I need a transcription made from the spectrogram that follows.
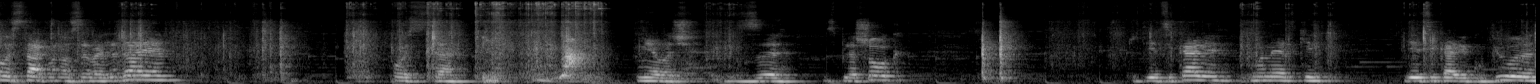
Ось так воно все виглядає. Ось ця мелоч з, з пляшок. Тут є цікаві монетки, є цікаві купюри.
